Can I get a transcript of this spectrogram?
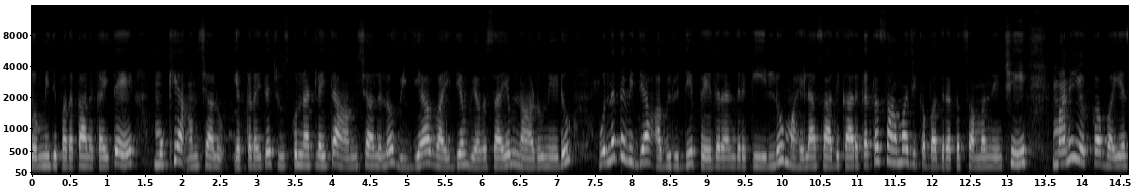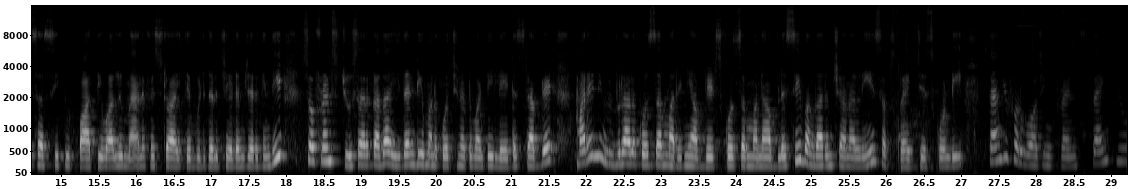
తొమ్మిది పథకాలకైతే ముఖ్య అంశాలు ఎక్కడైతే చూసుకున్నట్లయితే ఆ అంశాలలో విద్య వైద్యం వ్యవసాయం నాడు నేడు ఉన్నత విద్య అభివృద్ధి పేదలందరికీ ఇల్లు మహిళా సాధికారకత సామాజిక భద్రతకు సంబంధించి మన యొక్క వైఎస్ఆర్సీపీ పార్టీ వాళ్ళు మేనిఫెస్టో అయితే విడుదల చేయడం జరిగింది. సో ఫ్రెండ్స్ చూసారు కదా ఇదండి మనకు వచ్చినటువంటి లేటెస్ట్ అప్డేట్. మరిన్ని వివరాల కోసం మరిన్ని అప్డేట్స్ కోసం మన బ్లెస్సీ బంగారం ఛానల్ని సబ్స్క్రైబ్ చేసుకోండి. Thank you for watching friends thank you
